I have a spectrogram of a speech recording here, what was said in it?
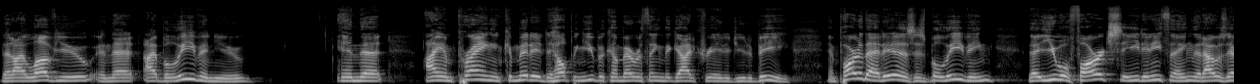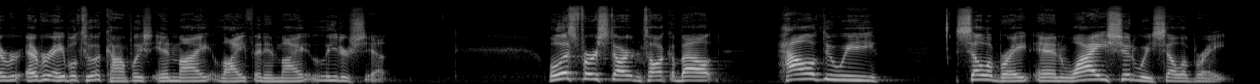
that I love you and that I believe in you and that I am praying and committed to helping you become everything that God created you to be. And part of that is is believing that you will far exceed anything that I was ever ever able to accomplish in my life and in my leadership. Well, let's first start and talk about how do we celebrate and why should we celebrate?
